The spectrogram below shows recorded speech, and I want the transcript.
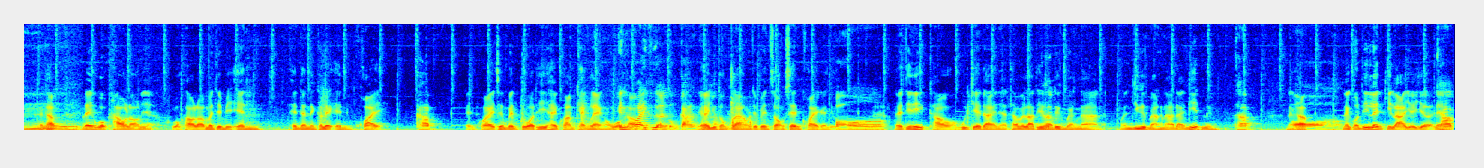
อืมนะครับในหัวเข่าเราเนี่ยหัวเข่าเรามันจะมีเอ็นเอ็นอันหนึงเขาเรียกเอ็นไขว้ครับเอ็นไขว้ซึ่งเป็นตัวที่ให้ความแข็งแรงของหัวเอ็นเข่าไขว้คืออันตรงกลางเอ่ออยู่ตรงกลางมันจะเป็นสองเส้นไขว้กันอยู่อ๋อ ในทีนี้เข่าของคุณเจไดเนี่ยถ้าเวลาที่เราครับ ดึงไปข้างหน้าเนี่ยมันยืดมาข้างหน้าได้นิดหนึ่งครับ นะครับอ๋อในคนที่เล่นกีฬาเยอะๆเนี่ยครับ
